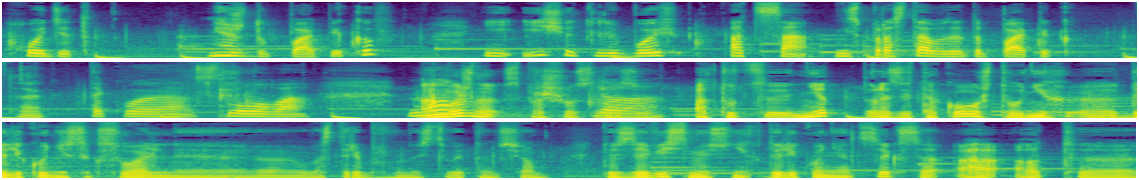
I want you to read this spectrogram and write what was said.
ходят между папиков и ищут любовь отца. Неспроста вот это папик. Так. Такое слово. А Но- можно спрошу сразу? Да. А тут э, нет разве такого, что у них э, далеко не сексуальная э, востребованность в этом всем? То есть зависимость у них далеко не от секса, а от э,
